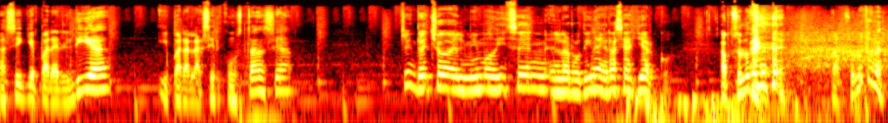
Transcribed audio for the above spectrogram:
Así que para el día y para la circunstancia, Sí, de hecho, él mismo dice en, en la rutina, gracias Yerko. absolutamente. absolutamente.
